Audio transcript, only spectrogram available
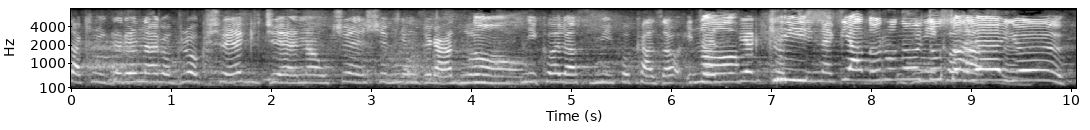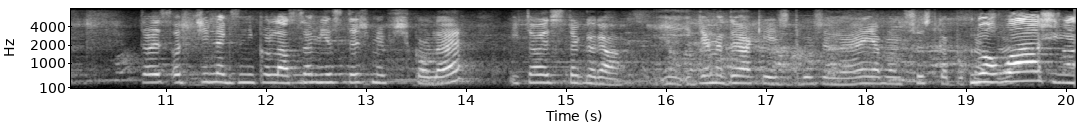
takiej gry na Robloxie, gdzie nauczyłem się w nią grać. No. Nikolas mi pokazał i to No, jest pierwszy odcinek. Cristiano Ronaldo szaleje. To jest odcinek z Nikolasem, jesteśmy w szkole i to jest ta gra. I idziemy do jakiejś drużyny, ja wam wszystko pokażę. No właśnie.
